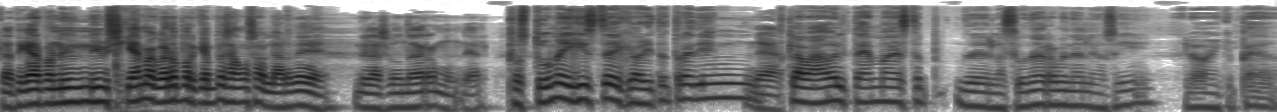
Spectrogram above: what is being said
platicar, pero ni, ni siquiera me acuerdo por qué empezamos a hablar de, de la Segunda Guerra Mundial. Pues tú me dijiste que ahorita traes bien Ya. clavado el tema este de la Segunda Guerra Mundial. Y yo, sí. Y luego, "Ay, ¿qué pedo?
